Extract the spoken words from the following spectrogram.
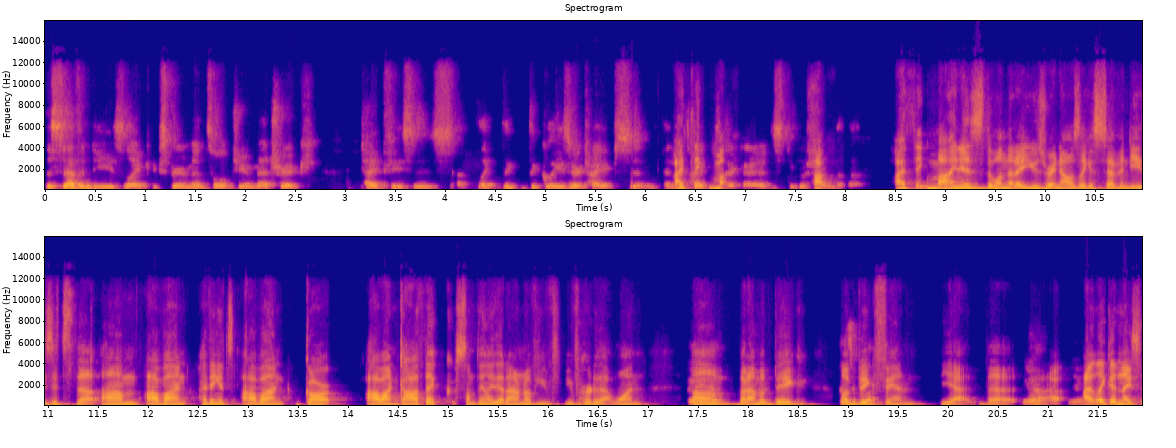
the 70s like experimental geometric typefaces, like the, the Glaser types and, and I think my- kind of distinguished I- from that. I think mine is the one that I use right now is like a 70s. It's the um avant. I think it's avant gar avant gothic something like that. I don't know if you've you've heard of that one. Oh, yeah. Um, but I'm a big That's a big fan. Yeah, the yeah, yeah. I like a nice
